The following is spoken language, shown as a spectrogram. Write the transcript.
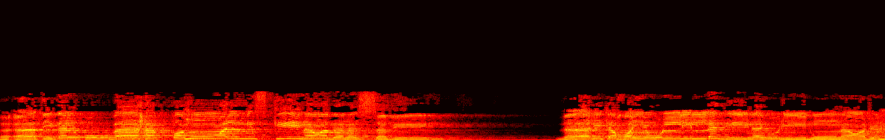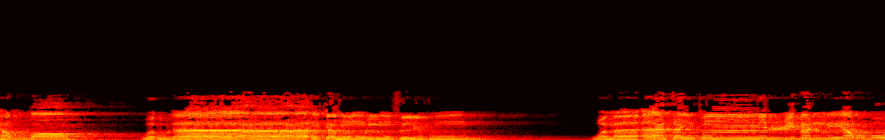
فَآتِ ذَا الْقُرْبَىٰ حَقَّهُ وَالْمِسْكِينَ وَابْنَ السَّبِيلِ. ذَٰلِكَ خَيْرٌ لِّلَّذِينَ يُرِيدُونَ وَجْهَ اللَّهِ ۖ وَأُولَٰئِكَ هُمُ الْمُفْلِحُونَ. وَمَا آتَيْتُم مِّن رِّبًا لِّيَرْبُوَ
